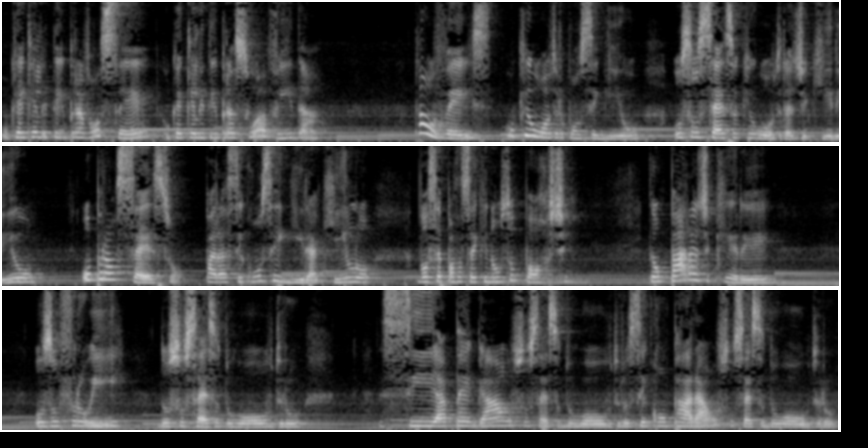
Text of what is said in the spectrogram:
o que é que ele tem para você, o que é que ele tem para sua vida. Talvez o que o outro conseguiu, o sucesso que o outro adquiriu, o processo para se conseguir aquilo, você possa ser que não suporte. Então para de querer usufruir do sucesso do outro, se apegar ao sucesso do outro, se comparar ao sucesso do outro.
